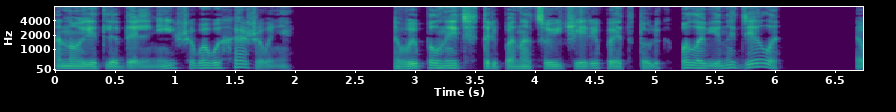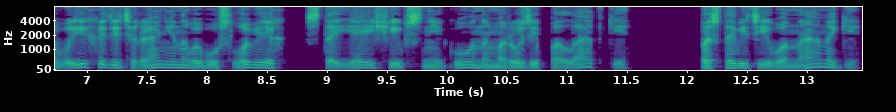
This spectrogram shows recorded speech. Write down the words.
но и для дальнейшего выхаживания. Выполнить трепанацию черепа – это только половина дела. Выходить раненого в условиях стоящей в снегу на морозе палатки, поставить его на ноги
